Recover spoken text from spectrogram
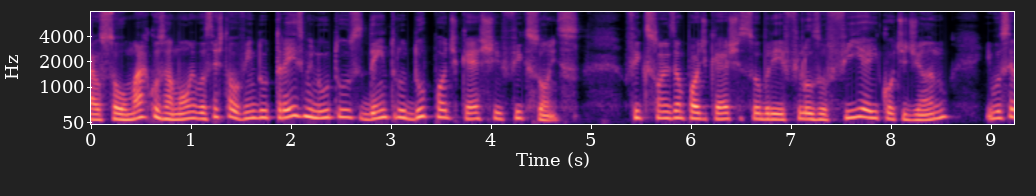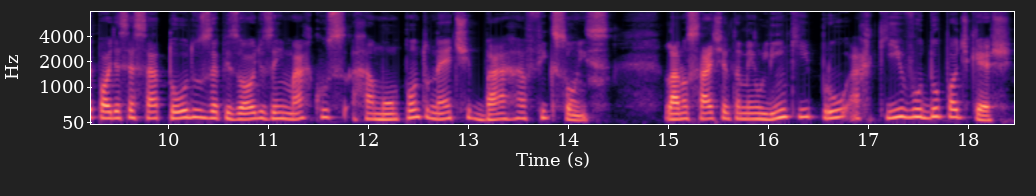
eu sou o Marcos Ramon e você está ouvindo 3 minutos dentro do podcast Ficções. Ficções é um podcast sobre filosofia e cotidiano e você pode acessar todos os episódios em marcosramon.net barra ficções. Lá no site tem também o um link para o arquivo do podcast.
